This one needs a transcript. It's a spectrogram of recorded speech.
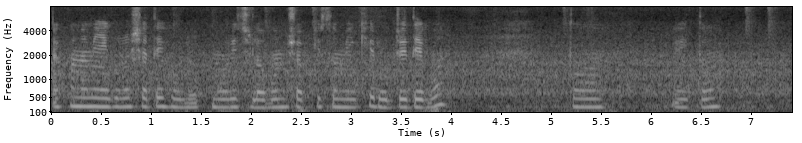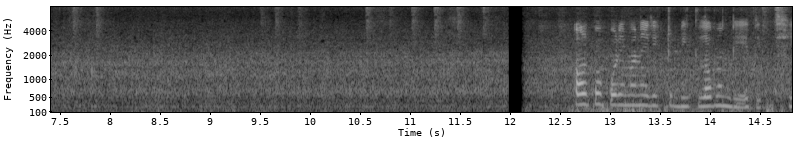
এখন আমি এগুলোর সাথে হলুদ, মরিচ, লবণ সব কিছু মেখে রোদ্রে দেব। তো এই তো। অল্প পরিমাণের একটু বিট লবণ দিয়ে দিচ্ছি।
